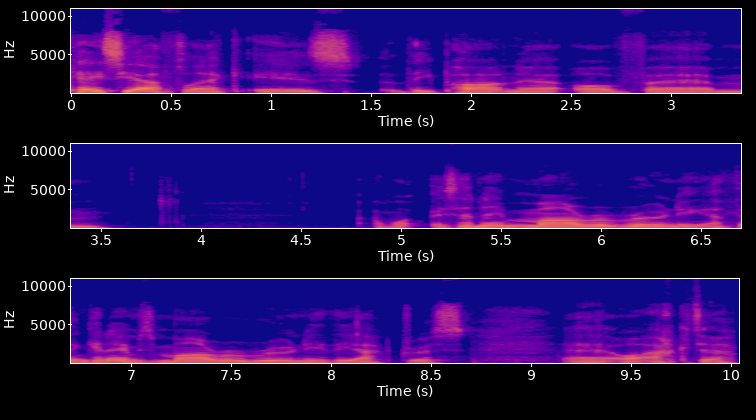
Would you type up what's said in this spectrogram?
Casey Affleck is the partner of. Um, what is her name? Mara Rooney. I think her name's Mara Rooney, the actress uh, or actor,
